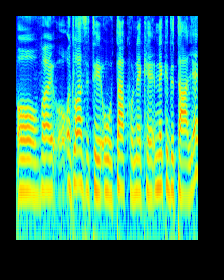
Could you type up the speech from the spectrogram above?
ovaj, odlaziti u tako neke, neke detalje.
